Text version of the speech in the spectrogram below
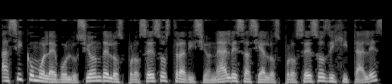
así como la evolución de los procesos tradicionales hacia los procesos digitales?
